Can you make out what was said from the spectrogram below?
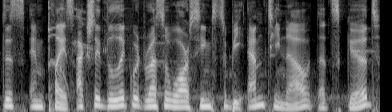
this in place. Actually, the liquid reservoir seems to be empty now. That's good.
